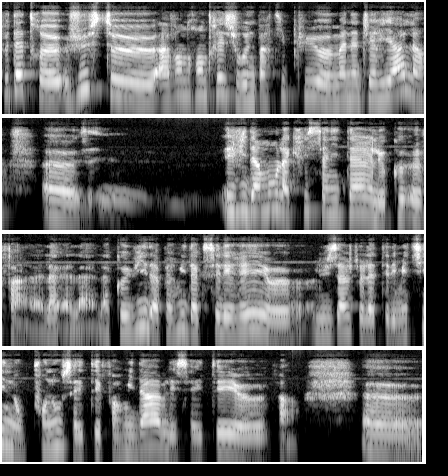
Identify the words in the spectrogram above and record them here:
peut-être juste avant de rentrer sur une partie plus managériale, évidemment, la crise sanitaire et le, euh, enfin, la, la, la Covid a permis d'accélérer euh, l'usage de la télémédecine. Donc pour nous, ça a été formidable et ça a été, euh, enfin, euh,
